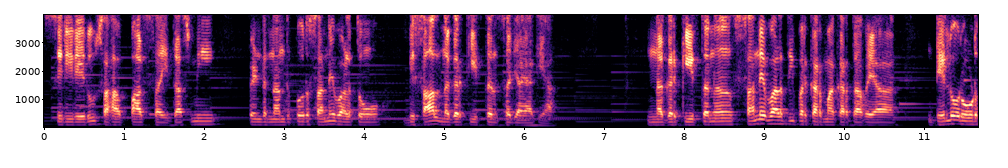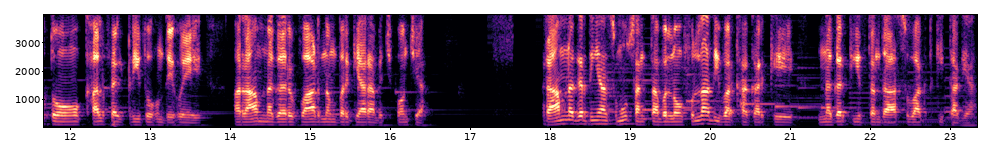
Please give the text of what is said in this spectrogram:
ਸ੍ਰੀ ਰੇਰੂ ਸਾਹਿਬ ਪਾਤਸ਼ਾਹੀ ਦਸਵੀਂ ਪਿੰਡ ਨੰਦਪੁਰ ਸਾਨੇਵਾਲ ਤੋਂ ਵਿਸ਼ਾਲ ਨਗਰ ਕੀਰਤਨ ਸਜਾਇਆ ਗਿਆ। ਨਗਰ ਕੀਰਤਨ ਸਾਨੇਵਾਲ ਦੀ ਪਰਿਕਰਮਾ ਕਰਦਾ ਹੋਇਆ ਡੇਲੋ ਰੋਡ ਤੋਂ ਖਲ ਫੈਕਟਰੀ ਤੋਂ ਹੁੰਦੇ ਹੋਏ ਰਾਮਨਗਰ ਵਾਰਡ ਨੰਬਰ 11 ਵਿੱਚ ਪਹੁੰਚਿਆ। ਰਾਮਨਗਰ ਦੀਆਂ ਸਮੂਹ ਸੰਗਤਾਂ ਵੱਲੋਂ ਫੁੱਲਾਂ ਦੀ ਵਰਖਾ ਕਰਕੇ ਨਗਰ ਕੀਰਤਨ ਦਾ ਸਵਾਗਤ ਕੀਤਾ ਗਿਆ।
